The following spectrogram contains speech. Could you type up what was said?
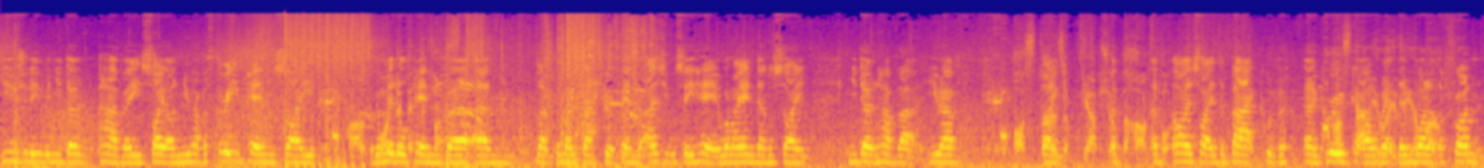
Usually when you don't have a sight on, you have a three pin sight with a middle pin for um, like the most accurate pin. But as you can see here, when I aim down the sight, you don't have that. You have like an iron sight at the back with a, a groove cut out of it, then one at the front,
